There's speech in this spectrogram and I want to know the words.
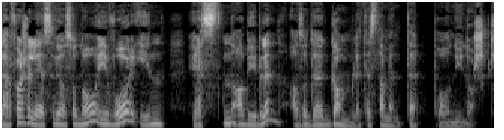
Derfor leser vi også nå i vår inn resten av Bibelen, altså Det gamle testamentet, på nynorsk.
